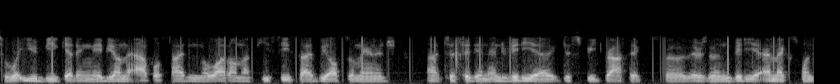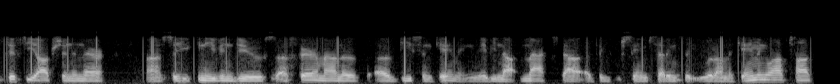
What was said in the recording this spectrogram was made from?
to what you'd be getting maybe on the Apple side and a lot on the PC side, we also manage uh, to fit in NVIDIA discrete graphics. So there's an NVIDIA MX150 option in there uh, so you can even do a fair amount of, of decent gaming, maybe not maxed out at the same settings that you would on a gaming laptop,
